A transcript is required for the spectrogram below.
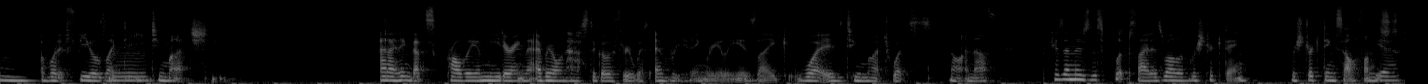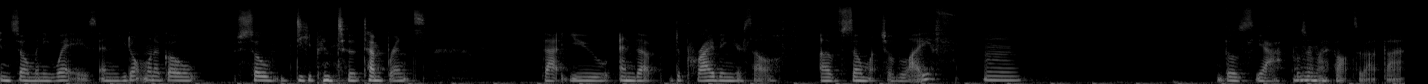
Mm. of what it feels like to Mm. eat too much. And I think that's probably a metering that everyone has to go through with everything really is like what is too much, what's not enough. Because then there's this flip side as well of restricting, restricting self on s- Yeah. in so many ways and you don't want to go so deep into temperance that you end up depriving yourself of so much of life. Mm. Those yeah, those are Mm. my thoughts about that.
